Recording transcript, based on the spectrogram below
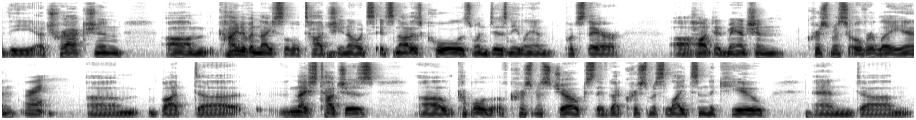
the attraction. Um, kind of a nice little touch. You know, it's it's not as cool as when Disneyland puts their uh, Haunted Mansion Christmas overlay in Right. but uh, nice touches. Uh, a couple of Christmas jokes. They've got Christmas lights in the queue, and um,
